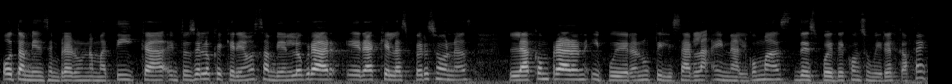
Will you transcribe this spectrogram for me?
o también sembrar una matica. Entonces lo que queríamos también lograr era que las personas la compraran y pudieran utilizarla en algo más después de consumir el café.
